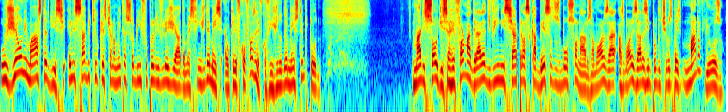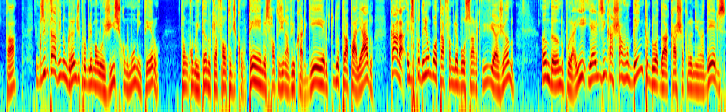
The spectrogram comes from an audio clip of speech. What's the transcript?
O Geone Master disse, ele sabe que o questionamento é sobre info privilegiada, mas finge demência. É o que ele ficou fazendo, ele ficou fingindo demência o tempo todo. Marisol disse, a reforma agrária devia iniciar pelas cabeças dos bolsonaros, as maiores, as maiores áreas improdutivas do país. Maravilhoso, tá? Inclusive tá havendo um grande problema logístico no mundo inteiro. Estão comentando que a falta de containers, falta de navio cargueiro, tudo atrapalhado. Cara, eles poderiam botar a família Bolsonaro que vive viajando, andando por aí, e aí eles encaixavam dentro do- da caixa craniana deles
